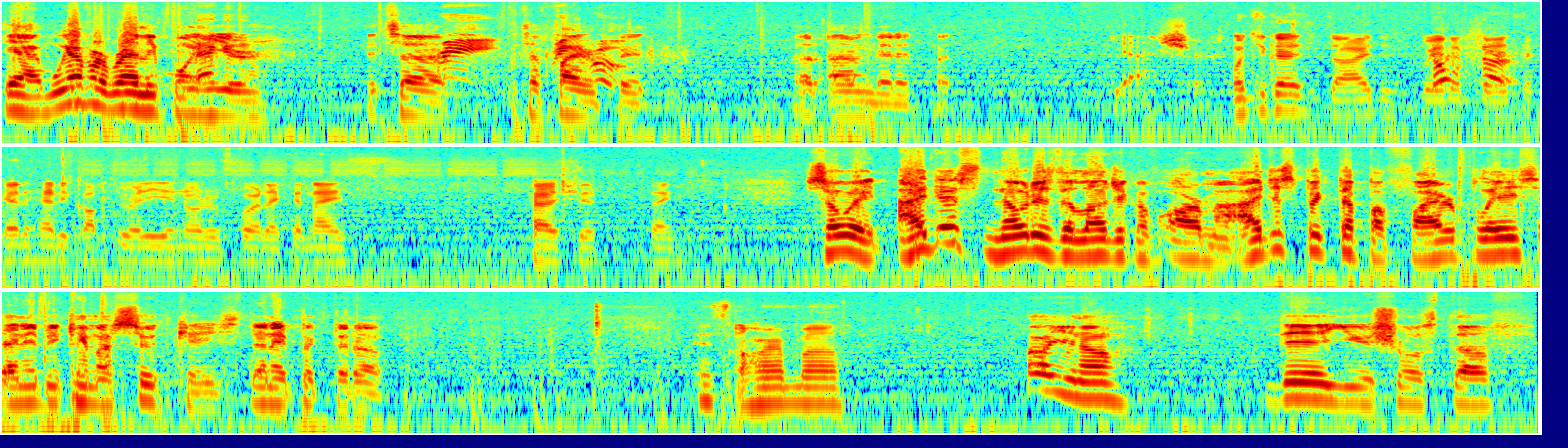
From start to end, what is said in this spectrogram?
Yeah, we have a rally point here. It's a, Three. it's a fire Regroup. pit. I, I don't get it, but yeah, sure. Once you guys die, just wait No, a sir. place. I get a helicopter ready in order for like a nice parachute thing. So wait, I just noticed the logic of Arma. I just picked up a fireplace and it became a suitcase. Then I picked it up. It's Arma. Oh, you know, the usual stuff.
